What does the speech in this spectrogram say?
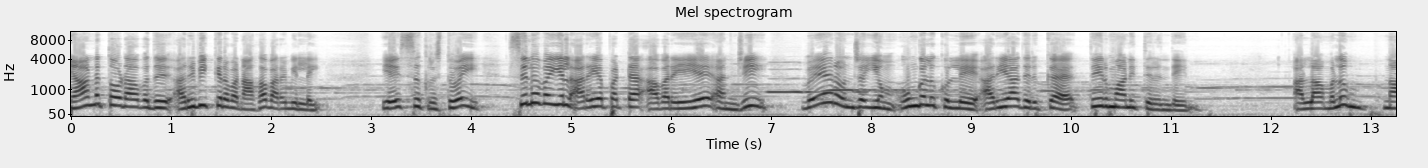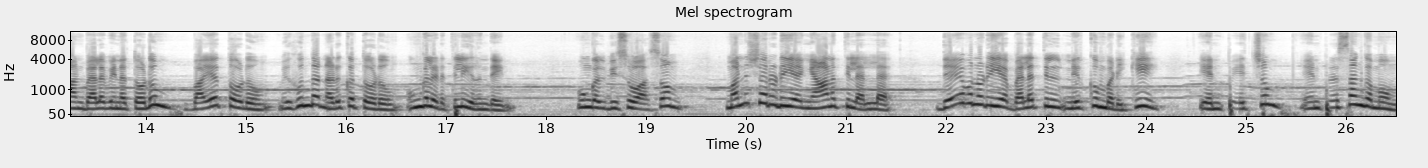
ஞானத்தோடாவது அறிவிக்கிறவனாக வரவில்லை. இயேசு கிறிஸ்துவை சிலுவையில் அறையப்பட்ட அவரையே அன்றி வேறொன்றையும் உங்களுக்குள்ளே அறியாதிருக்க தீர்மானித்திருந்தேன். அல்லாமலும் நான் பலவீனத்தோடும் பயத்தோடும் மிகுந்த நடுக்கத்தோடும் உங்களிடத்தில் இருந்தேன். உங்கள் விசுவாசம் மனுஷருடைய ஞானத்தில் அல்ல தேவனுடைய பலத்தில் நிற்கும்படிக்கு என் பேச்சும் என் பிரசங்கமும்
